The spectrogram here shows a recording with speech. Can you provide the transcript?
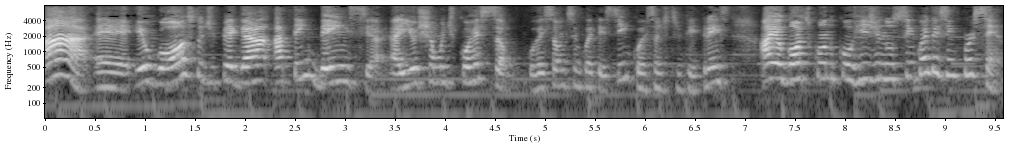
Ah, é, eu gosto de pegar a tendência, aí eu chamo de correção. Correção de 55, correção de 33. Ah, eu gosto quando corrige no 55%.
